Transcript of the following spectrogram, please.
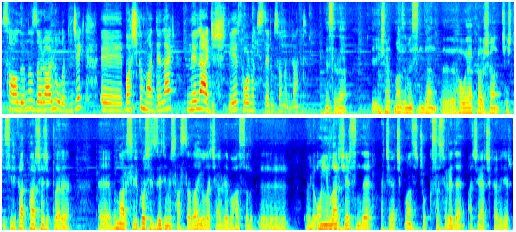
sağlığına zararlı olabilecek e, başka maddeler nelerdir diye sormak isterim sana Bülent. Mesela e, inşaat malzemesinden e, havaya karışan çeşitli silikat parçacıkları, e, bunlar silikosis dediğimiz hastalığa yol açar ve bu hastalık e, öyle 10 yıllar içerisinde açığa çıkmaz. Çok kısa sürede açığa çıkabilir.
